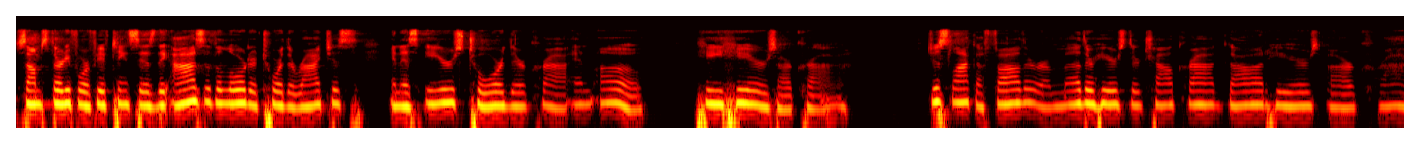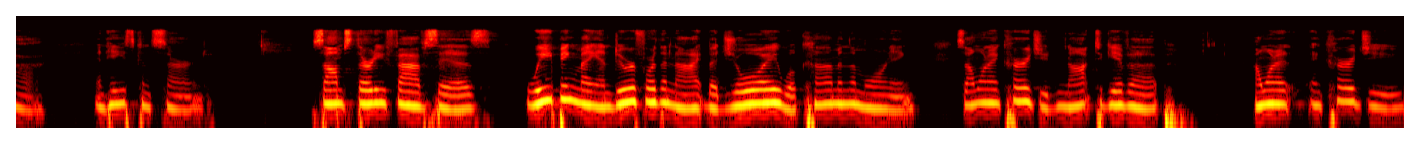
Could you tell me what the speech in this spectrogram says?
Psalms 34:15 says, "The eyes of the Lord are toward the righteous, and his ears toward their cry." And oh, he hears our cry. Just like a father or a mother hears their child cry, God hears our cry, and he's concerned. Psalms 35 says, "Weeping may endure for the night, but joy will come in the morning." So I want to encourage you not to give up. I want to encourage you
